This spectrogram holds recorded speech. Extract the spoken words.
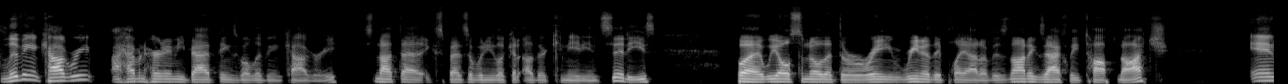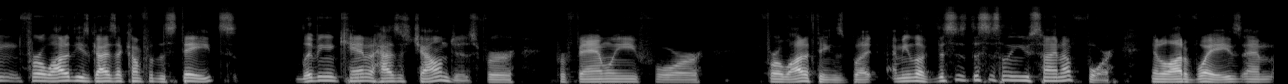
Living in Calgary, I haven't heard any bad things about living in Calgary. It's not that expensive when you look at other Canadian cities, but we also know that the arena they play out of is not exactly top notch. And for a lot of these guys that come from the states, living in Canada has its challenges for for family, for for a lot of things. But I mean, look, this is this is something you sign up for in a lot of ways, and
